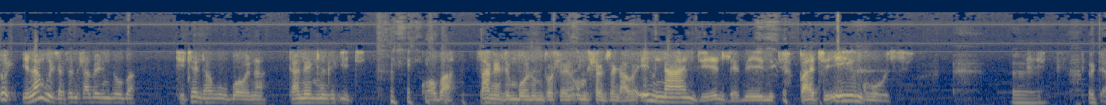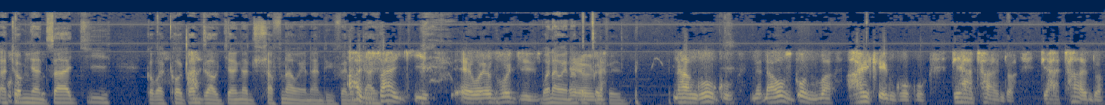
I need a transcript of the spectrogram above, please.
Uy, yilanguage yasemhlabeni into yoba ndithe ndakubona ndanencilikithi ngoba zange ndimbone umntu omhle njengawe imnandi endlebeni but iyingozi uthi athomnya ndisatyi ngoba qho xa ndizawutya ndihlafuna wena ndivele andisatyi ewe efodini. Bona wena kucepheni nangoku nawuziqonda uba hayi ke ngoku ndiyathandwa ndiyathandwa.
